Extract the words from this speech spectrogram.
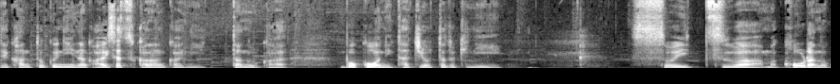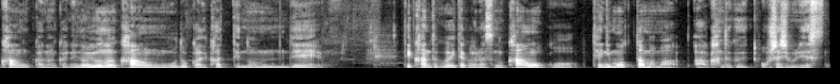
で監督になんか挨拶かなんかに行ったのか母校に立ち寄った時にそいつは、まあ、コーラの缶かなんかで、ね、飲み物の缶をどっかで買って飲んでで監督がいたからその缶をこう手に持ったまま「あ監督お久しぶりです」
